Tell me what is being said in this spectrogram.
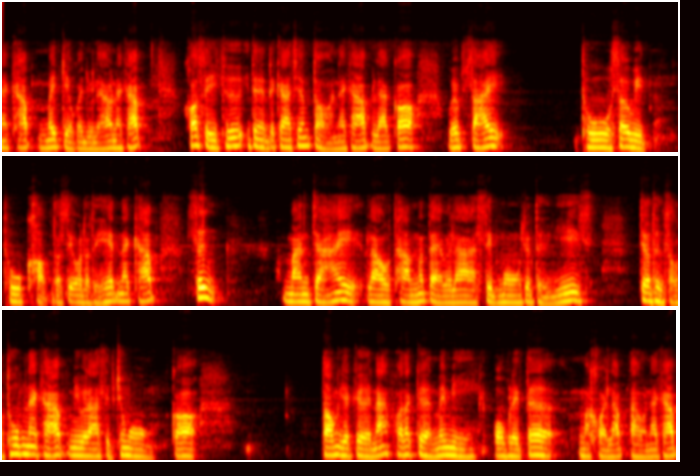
นะครับ ไม่เกี่ยวกันอยู่แล้วนะครับ ข้อ 4 คืออินเทอร์เน็ตในการเชื่อมต่อนะครับ แล้วก็เว็บไซต์ to service to cop co th นะครับ ซึ่ง มันจะให้เราทำตั้งแต่เวลา 10 โมงจนถึง20จนถึง 2 ทุ่มนะครับ มีเวลา 10 ชั่วโมง ก็ต้องอย่าเกินนะ เพราะถ้าเกินไม่มีโอเปอเรเตอร์มาคอยรับเรานะครับ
